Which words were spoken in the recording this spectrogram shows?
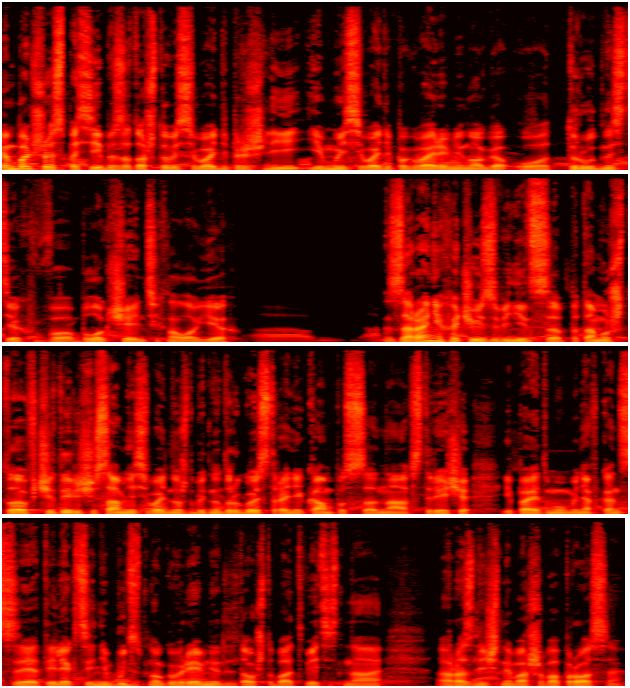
Всем большое спасибо за то, что вы сегодня пришли, и мы сегодня поговорим немного о трудностях в блокчейн-технологиях. Заранее хочу извиниться, потому что в 4 часа мне сегодня нужно быть на другой стороне кампуса на встрече, и поэтому у меня в конце этой лекции не будет много времени для того, чтобы ответить на различные ваши вопросы.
